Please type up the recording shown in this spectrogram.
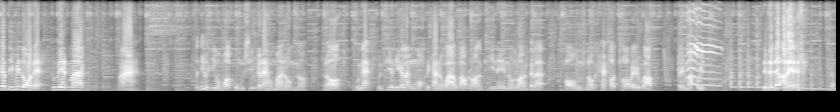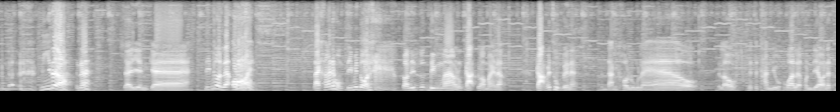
ก็ตีไม่โดนเนี่ยทุเรศมากมาตอนนี้จริงผมว่าคุมชีพก็ได้ผมมาหน่อมเนาะ แล้วตรงเนี้ยพื้นที่ตรงนี้กำลังเหมาะในการแบบว่าวับระหว่างที่ในระหว่างแต่ละห้องเราก็แค่เข้าท่อไปวับไปมาอุ้ยเดี๋ยวเดี๋ยวอะไรนี่ยมีด้วยเหรอนะใจเย็นแกตีไม่โดนแล้วโอ้ยหลายครั้งที่ผมตีไม่โดน ตอนนี้ดึงมาต้องกัดตัวใหม่แล้วกะไม่ถูกเลยนะมันดันเข้ารูแล้วเดี๋ยวเราน่าจะทันอยู่เพราะว่าเหลือคนเดียวน่าจะ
